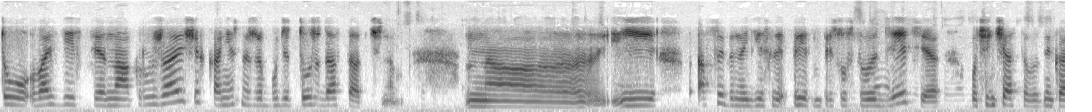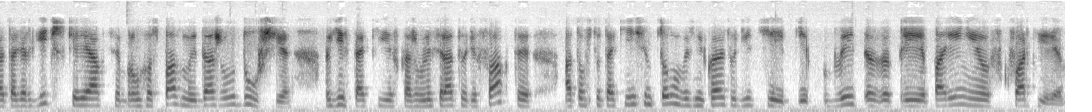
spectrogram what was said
то воздействие на окружающих, конечно же, будет тоже достаточным. А, И особенно если при этом присутствуют дети, очень часто возникают аллергические реакции, бронхоспазмы и даже удушье. Есть такие, скажем, в литературе факты о том, что такие симптомы возникают у детей при, э, при парении в квартире.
